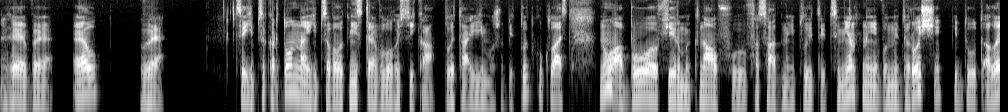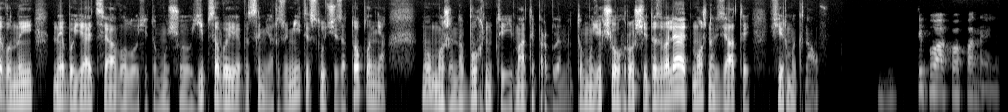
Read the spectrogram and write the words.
ГВЛВ. Це гіпсокартонна, гіпсоволокніста вологостійка плита, її можна під плитку класти. Ну або фірми КНАУФ фасадні плити цементні, вони дорожчі йдуть, але вони не бояться вологі, тому що гіпсові, ви самі розумієте, в случаї затоплення ну, може набухнути і мати проблеми. Тому, якщо гроші дозволяють, можна взяти фірми КНАУФ. Типу аквапанелі.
